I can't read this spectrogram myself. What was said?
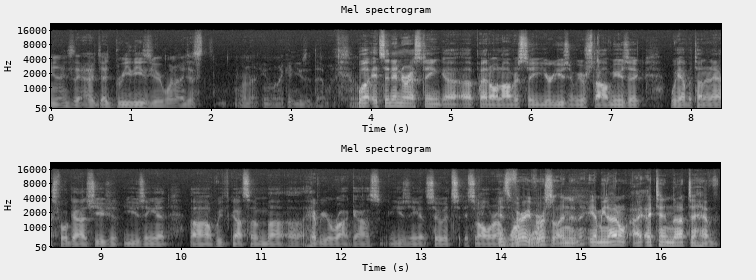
You know, I, I breathe easier when I just when I when I can use it that way. So. Well, it's an interesting uh, uh, pedal, and obviously you're using your style of music. We have a ton of Nashville guys using, using it. Uh, we've got some uh, uh, heavier rock guys using it, so it's it's an all around. It's very versatile, and I mean, I don't. I, I tend not to have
